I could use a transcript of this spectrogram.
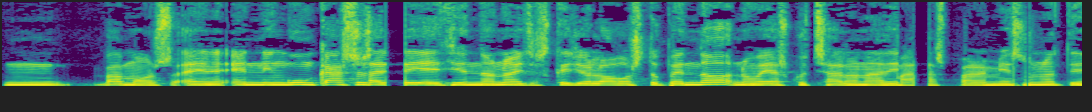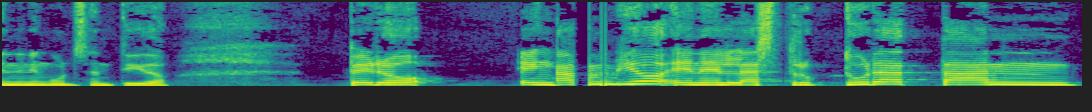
Mm, vamos, en, ningún caso estaría diciendo, no, es que yo lo hago estupendo, no voy a escuchar a nadie más. Para mí eso no tiene ningún sentido. Pero, en cambio, en la estructura tan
